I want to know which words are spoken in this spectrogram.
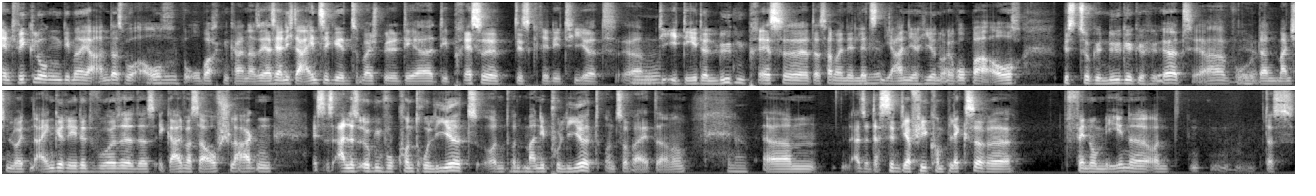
Entwicklungen, die man ja anderswo auch mhm. beobachten kann. Also er ist ja nicht der Einzige, zum Beispiel, der die Presse diskreditiert. Ähm, mhm. Die Idee der Lügenpresse, das haben wir in den letzten ja. Jahren ja hier in Europa auch bis zur Genüge gehört, ja, wo ja. dann manchen Leuten eingeredet wurde, dass egal was sie aufschlagen, es ist alles irgendwo kontrolliert und, und mhm. manipuliert und so weiter. Ne? Genau. Ähm, also das sind ja viel komplexere Phänomene und das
